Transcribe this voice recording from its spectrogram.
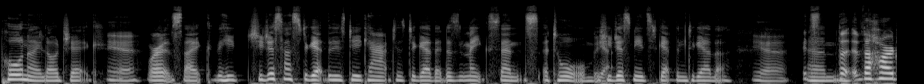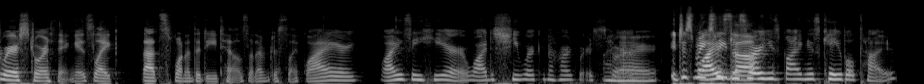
porno logic yeah. where it's like he she just has to get these two characters together. It doesn't make sense at all, but she just needs to get them together. Yeah. It's Um, the the hardware store thing is like that's one of the details that I'm just like why are why is he here? Why does she work in a hardware I store? know. It just makes Why me is this laugh. where he's buying his cable ties?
